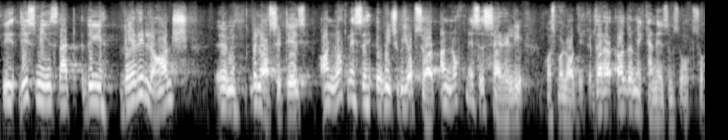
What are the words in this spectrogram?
The, this means that the very large um, velocities are not which we observe are not necessarily cosmological. There are other mechanisms also.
